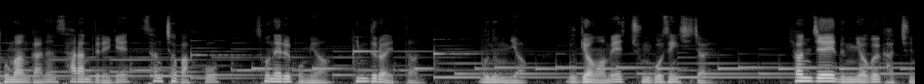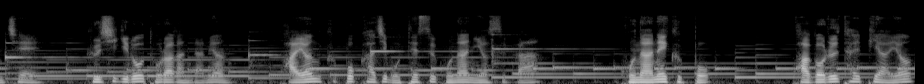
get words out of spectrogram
도망가는 사람들에게 상처받고 손해를 보며 힘들어했던 무능력, 무경험의 중고생 시절. 현재의 능력을 갖춘 채 그 시기로 돌아간다면 과연 극복하지 못했을 고난이었을까? 고난의 극복. 과거를 탈피하여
